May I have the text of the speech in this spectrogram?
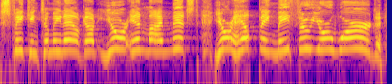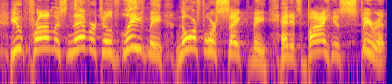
speaking to me now. God, you're in my midst. You're helping me through your Word. You promise never to leave me nor forsake me. And it's by His Spirit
